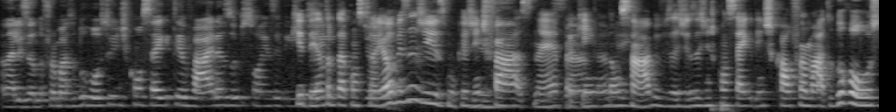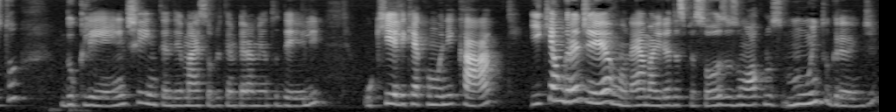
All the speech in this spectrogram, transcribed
analisando o formato do rosto, a gente consegue ter várias opções ali. Que de- dentro da consultoria é o visagismo que a gente faz, né? Para quem não sabe, o visagismo a gente consegue identificar o formato do rosto do cliente, entender mais sobre o temperamento dele, o que ele quer comunicar e que é um grande erro, né? A maioria das pessoas usa um óculos muito grande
